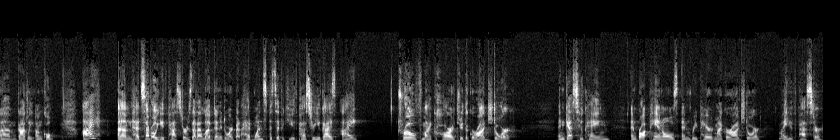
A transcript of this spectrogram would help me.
um, godly uncle. I um, had several youth pastors that I loved and adored, but I had one specific youth pastor, you guys. I drove my car through the garage door, and guess who came and brought panels and repaired my garage door? My youth pastor.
